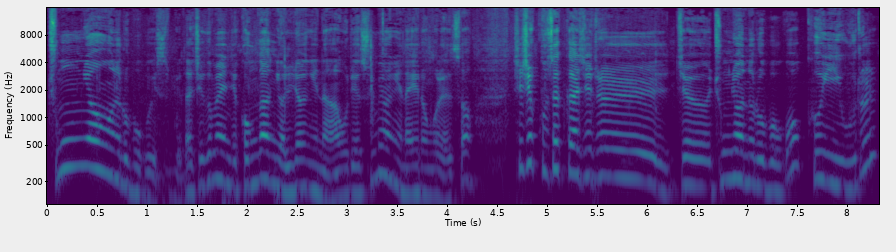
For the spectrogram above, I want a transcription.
중년으로 보고 있습니다. 지금은 이제 건강 연령이나 우리의 수명이나 이런 걸 해서 79세까지를 저 중년으로 보고 그 이후를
